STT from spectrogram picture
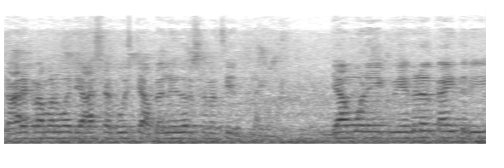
कार्यक्रमांमध्ये अशा गोष्टी आपल्याला निदर्शनास येत नाही त्यामुळे एक वेगळं काहीतरी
